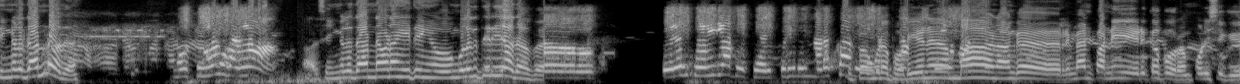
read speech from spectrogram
சிங்கள தானே அது? சிங்கள தாண்டவனா இது உங்களுக்கு தெரியாதா இப்ப உங்களோட பொடியனு அம்மா நாங்க ரிமாண்ட் பண்ணி எடுக்க போறோம் போலீஸுக்கு.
